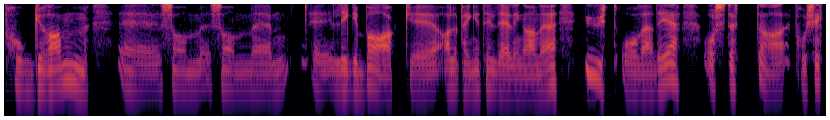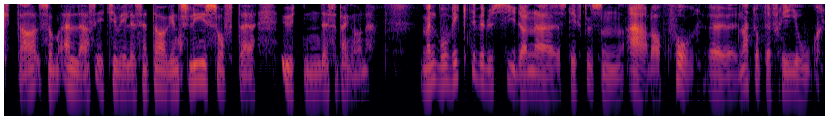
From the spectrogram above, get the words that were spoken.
program eh, som, som eh, ligger bak eh, alle pengetildelingene, utover det å støtte prosjekter som ellers ikke ville sett dagens lys ofte uten disse pengene. Men hvor viktig vil du si denne stiftelsen er da for uh, nettopp det frie ord?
